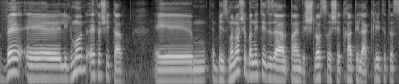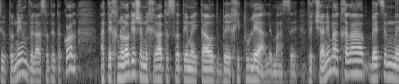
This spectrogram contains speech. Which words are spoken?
וללמוד את השיטה. אה, בזמנו שבניתי את זה, זה היה 2013, שהתחלתי להקליט את הסרטונים ולעשות את הכל. הטכנולוגיה של מכירת הסרטים הייתה עוד בחיתוליה למעשה. וכשאני בהתחלה בעצם אה,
